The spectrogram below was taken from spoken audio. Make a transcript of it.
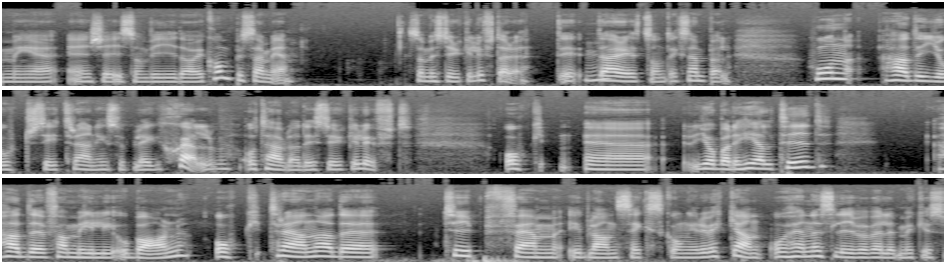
med en tjej som vi idag är kompisar med. Som är styrkelyftare. Det, Mm. det här är ett sånt exempel. Hon hade gjort sitt träningsupplägg själv och tävlade i styrkelyft. Och eh, jobbade heltid, hade familj och barn och tränade typ fem, ibland sex gånger i veckan. Och hennes liv var väldigt mycket...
